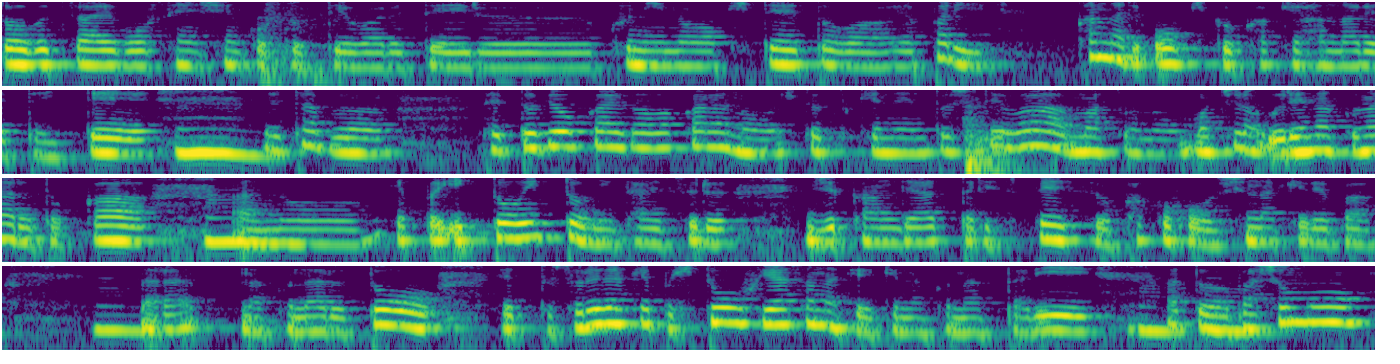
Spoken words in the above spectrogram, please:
動物愛護先進国って言われている国の規定とはやっぱりかなり大きくかけ離れていて、うん、で多分ペット業界側からの一つ懸念としては、まあ、そのもちろん売れなくなるとか、うん、あのやっぱり一頭一頭に対する時間であったりスペースを確保しなければならなくなると、えっと、それだけやっぱ人を増やさなきゃいけなくなったり、あとは場所も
